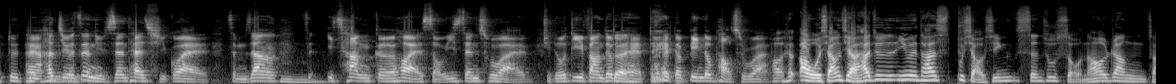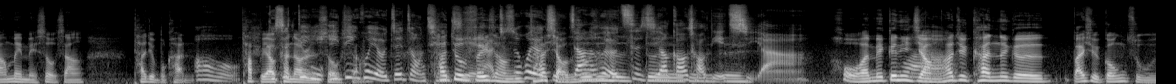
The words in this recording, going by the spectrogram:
对对，哎呀，他觉得这女生太奇怪，怎么这样？一唱歌，后来手一伸出来，许多地方都对 对的病都跑出来。好啊，我想起来，他就是因为他不小心伸出手，然后让张妹妹受伤，他就不看了。哦，他不要看到人受伤。一定会有这种情节，他就非常，就是会有紧张的，会有刺激，要高潮迭起啊。我还没跟你讲，他去看那个白雪公主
